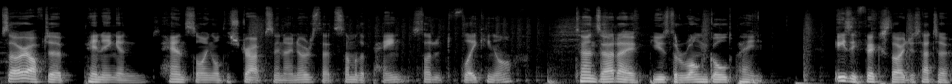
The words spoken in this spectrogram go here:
So after pinning and hand sewing all the straps in, I noticed that some of the paint started flaking off. Turns out I used the wrong gold paint. Easy fix though, I just had to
